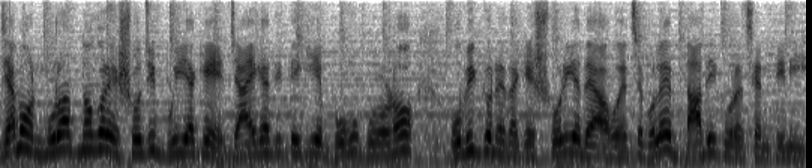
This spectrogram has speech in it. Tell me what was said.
যেমন মুরাদনগরে সজীব ভুইয়াকে জায়গা দিতে গিয়ে বহু পুরনো অভিজ্ঞ নেতাকে সরিয়ে দেওয়া হয়েছে বলে দাবি করেছেন তিনি।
